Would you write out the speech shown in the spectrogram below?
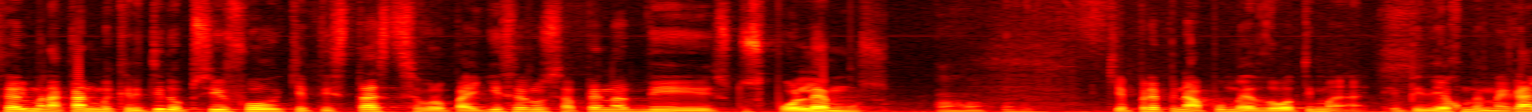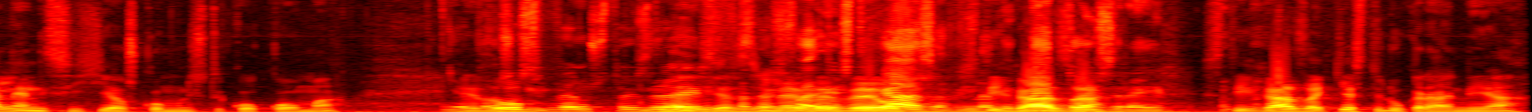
θέλουμε να κάνουμε κριτήριο ψήφο και τη στάση της Ευρωπαϊκής Ένωσης απέναντι στους πολέμους. Και πρέπει να πούμε εδώ ότι επειδή έχουμε μεγάλη ανησυχία ως Κομμουνιστικό Κόμμα. Για εδώ, όσα συμβαίνουν στο Ισραήλ. Ναι, ναι, ναι, στη Γάζα, δηλαδή, στη Γάζα, στη Γάζα και στην Ουκρανία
